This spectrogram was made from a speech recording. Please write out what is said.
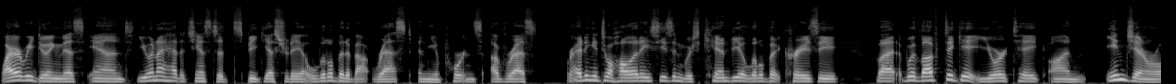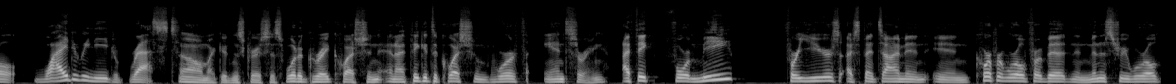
Why are we doing this? And you and I had a chance to speak yesterday a little bit about rest and the importance of rest. We're heading into a holiday season, which can be a little bit crazy, but would love to get your take on, in general, why do we need rest? Oh, my goodness gracious. What a great question. And I think it's a question worth answering. I think for me, for years, I spent time in, in corporate world for a bit and in ministry world.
